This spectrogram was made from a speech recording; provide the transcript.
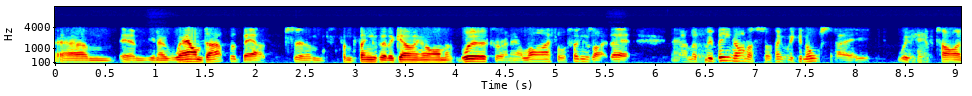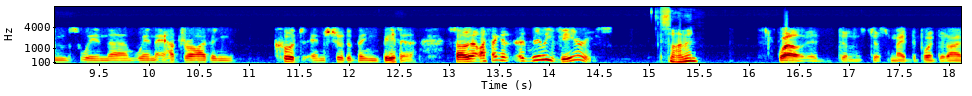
um, and you know, wound up about um, some things that are going on at work or in our life or things like that. Um, if we're being honest, I think we can all say we have times when um, when our driving could and should have been better. So I think it, it really varies. Simon? Well, uh, Dylan's just made the point that I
